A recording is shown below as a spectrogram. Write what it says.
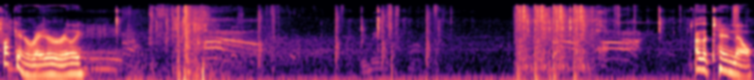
Fucking Raider, really? That was a 10 mil.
